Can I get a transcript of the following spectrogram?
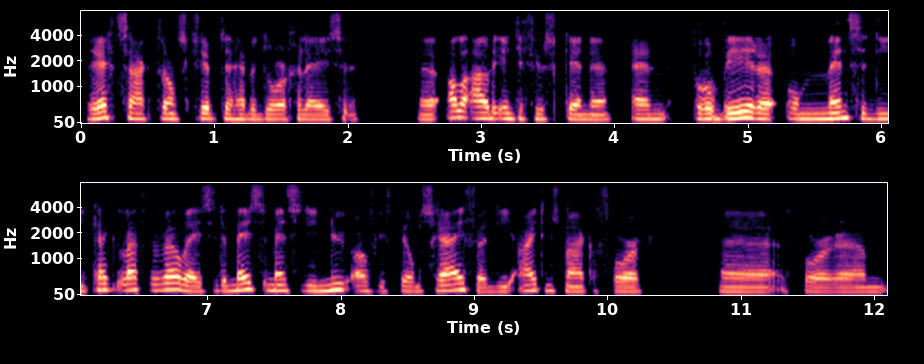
rechtszaaktranscripten hebben doorgelezen. Uh, alle oude interviews kennen en proberen om mensen die. Kijk, laten we wel wezen. De meeste mensen die nu over die film schrijven, die items maken voor, uh, voor um,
